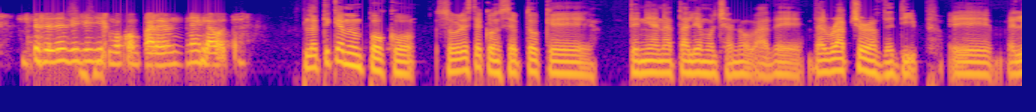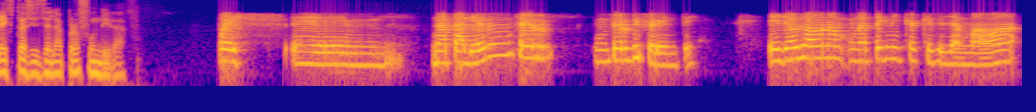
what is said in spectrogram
Entonces es difícil como comparar una y la otra. Platícame un poco sobre este concepto que tenía Natalia Molchanova de The Rapture of the Deep, eh, el éxtasis de la profundidad. Pues eh, Natalia era un ser, un ser diferente. Ella usaba una, una técnica que se llamaba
